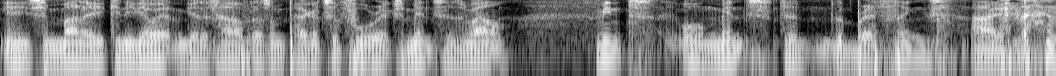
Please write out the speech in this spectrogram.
here's some money? Can you go out and get us half a dozen packets of Forex mints as well? Mint. or mints to the breath things. Oh, yeah.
